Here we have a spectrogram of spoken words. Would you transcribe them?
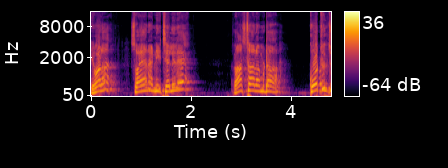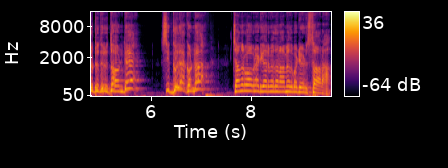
ఇవాళ స్వయాన నీ చెల్లెలే రాష్ట్రాలమ్మట కోర్టుల చుట్టూ తిరుగుతూ ఉంటే సిగ్గు లేకుండా చంద్రబాబు నాయుడు గారి మీద నా మీద పడి ఏడుస్తారా?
